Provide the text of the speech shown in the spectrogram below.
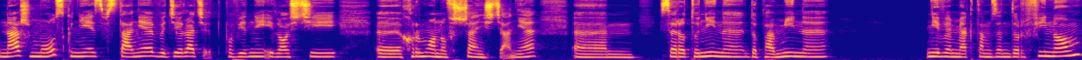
nasz mózg nie jest w stanie wydzielać odpowiedniej ilości y, hormonów szczęścia, nie? Em, serotoniny, dopaminy, nie wiem jak tam z endorfiną,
